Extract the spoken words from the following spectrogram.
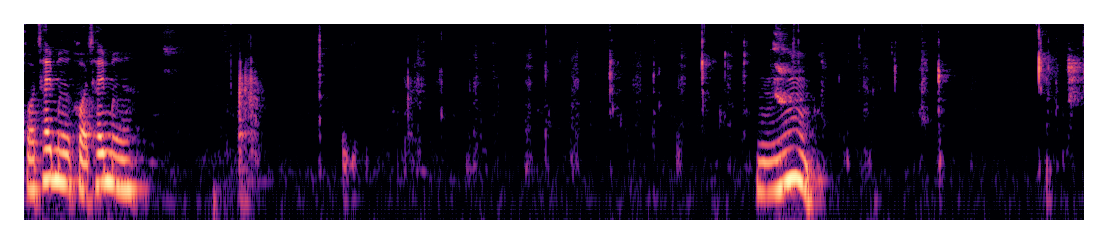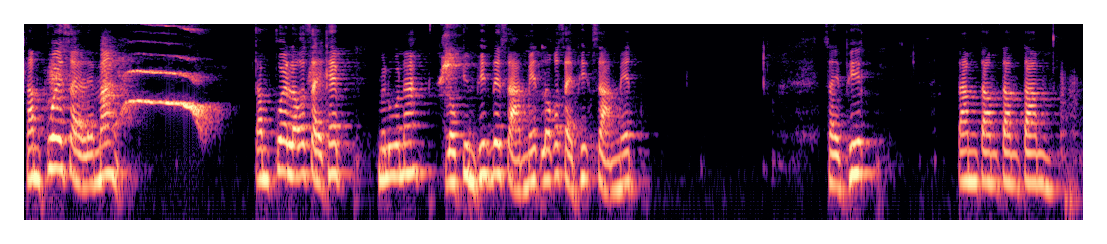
ขอใช้มือขอใช้มือ อืมตำกล้วยใส่อะไรมั่งตำกล้วยเราก็ใส่แค่ ไม่รู้นะ เรากินพริกได้สามเม็ดเราก็ใส่พริกสามเม็ด ใส่พริกตำตำตำตำ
